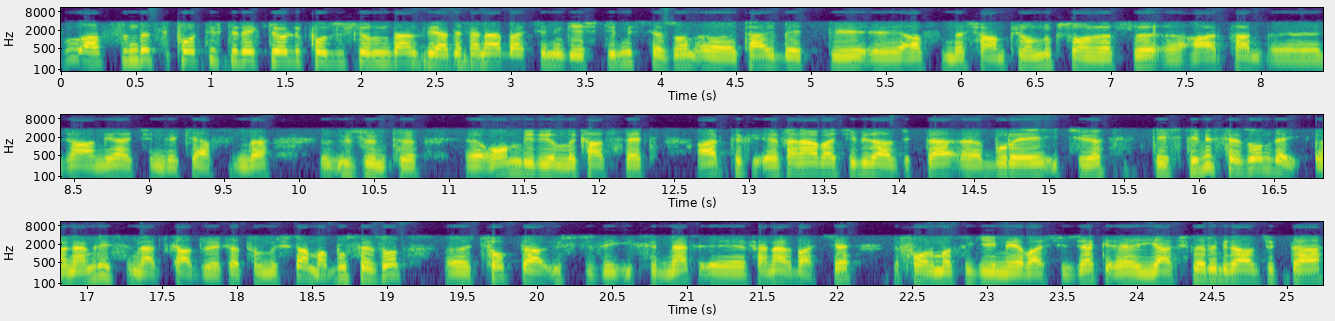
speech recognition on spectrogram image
Bu aslında sportif direktörlük pozisyonundan ziyade Fenerbahçe'nin geçtiğimiz sezon e, kaybettiği e, aslında şampiyonluk sonrası e, artan e, camia içindeki aslında e, üzüntü, e, 11 yıllık hasret artık e, Fenerbahçe birazcık da e, buraya itiyor. Geçtiğimiz sezon da önemli isimler kadroya katılmıştı ama bu sezon e, çok daha üst düzey isimler Fenerbahçe forması giymeye başlayacak. Yaşları birazcık daha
